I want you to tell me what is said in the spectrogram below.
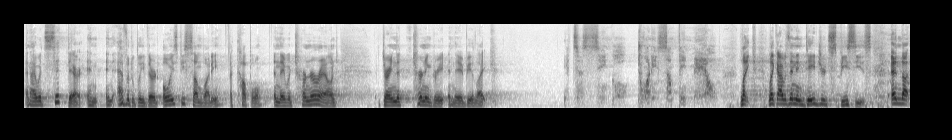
And I would sit there, and inevitably there would always be somebody, a couple, and they would turn around during the turning greet and they'd be like, it's a single 20 something male. Like, like I was an endangered species. And the,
